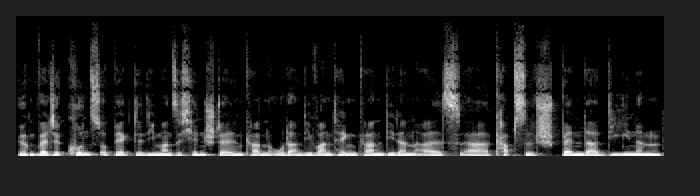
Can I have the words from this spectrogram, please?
irgendwelche Kunstobjekte, die man sich hinstellen kann oder an die Wand hängen kann, die dann als äh, Kapselspender dienen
